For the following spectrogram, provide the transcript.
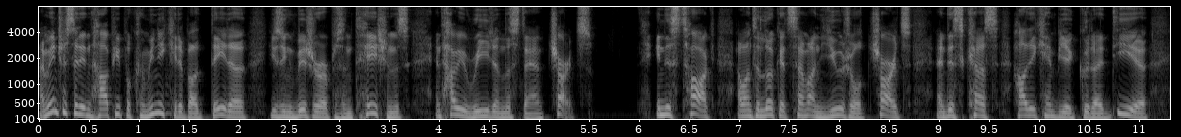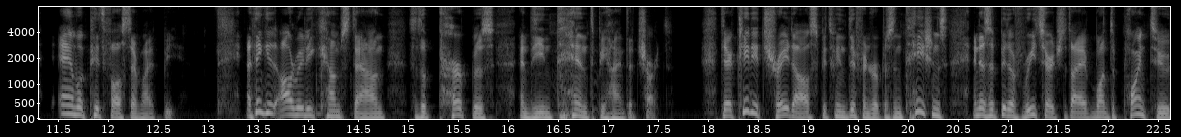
I'm interested in how people communicate about data using visual representations and how we read and understand charts. In this talk, I want to look at some unusual charts and discuss how they can be a good idea and what pitfalls there might be. I think it all really comes down to the purpose and the intent behind the chart. There are clearly trade-offs between different representations, and there's a bit of research that I want to point to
